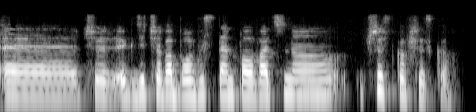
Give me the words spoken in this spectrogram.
E, czy gdzie trzeba było występować, no wszystko, wszystko.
